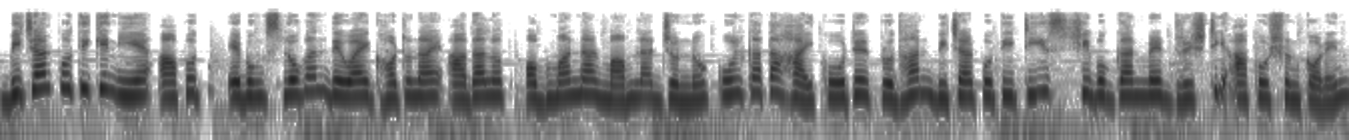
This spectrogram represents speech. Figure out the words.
বিচারপতিকে নিয়ে আপদ এবং স্লোগান দেওয়ায় ঘটনায় আদালত অবমাননার মামলার জন্য কলকাতা হাইকোর্টের প্রধান বিচারপতি টি এস শিবজ্ঞানমের দৃষ্টি আকর্ষণ করেন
